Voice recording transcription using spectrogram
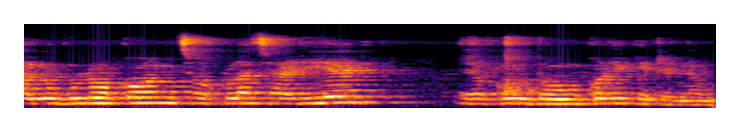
আলুগুলোকেও আমি ছকলা ছাড়িয়ে এরকম ডোম করে কেটে নেব।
